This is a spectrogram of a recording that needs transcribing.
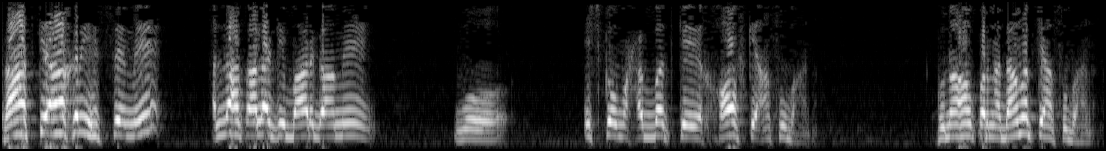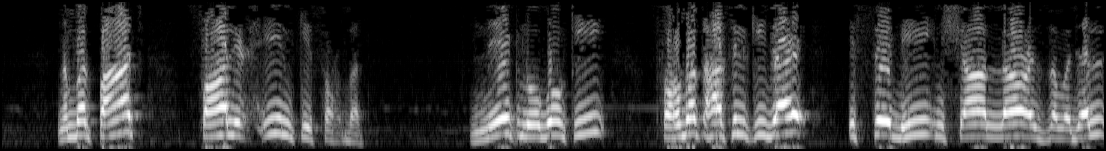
رات کے آخری حصے میں اللہ تعالی کی بارگاہ میں وہ عشق و محبت کے خوف کے آنسو بہانا، گناہوں پر ندامت کے آنسو بہانا۔ نمبر پانچ، صالحین کی صحبت۔ نیک لوگوں کی صحبت حاصل کی جائے۔ اس سے بھی انشاءاللہ شاء اللہ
